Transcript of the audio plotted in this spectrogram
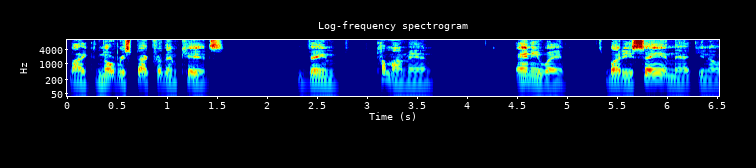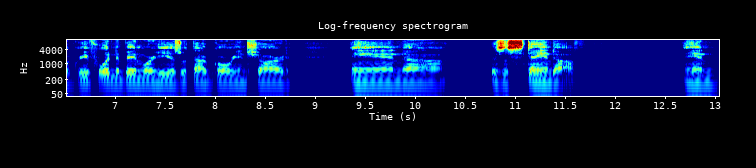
Like, no respect for them kids. Vane, come on, man. Anyway, but he's saying that, you know, Greef wouldn't have been where he is without Gorian Shard. And uh, there's a standoff. And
